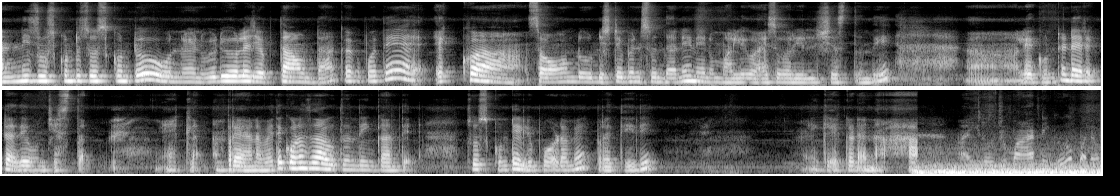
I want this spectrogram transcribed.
అన్నీ చూసుకుంటూ చూసుకుంటూ నేను వీడియోలో చెప్తా ఉంటా. కాకపోతే ఎక్కువ సౌండ్ డిస్టర్బెన్స్ ఉందని నేను మళ్ళీ వాయిస్ ఓవర్ చేస్తుంది. లేకుంటే డైరెక్ట్ అదే ఉంచేస్తా. ఇట్లా ప్రయాణం అయితే కొనసాగుతుంది ఇంకా అంతే. చూసుకుంటూ వెళ్ళిపోవడమే ప్రతిదీ. ఇంకెక్కడన్నా ఈరోజు మార్నింగ్ మనం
